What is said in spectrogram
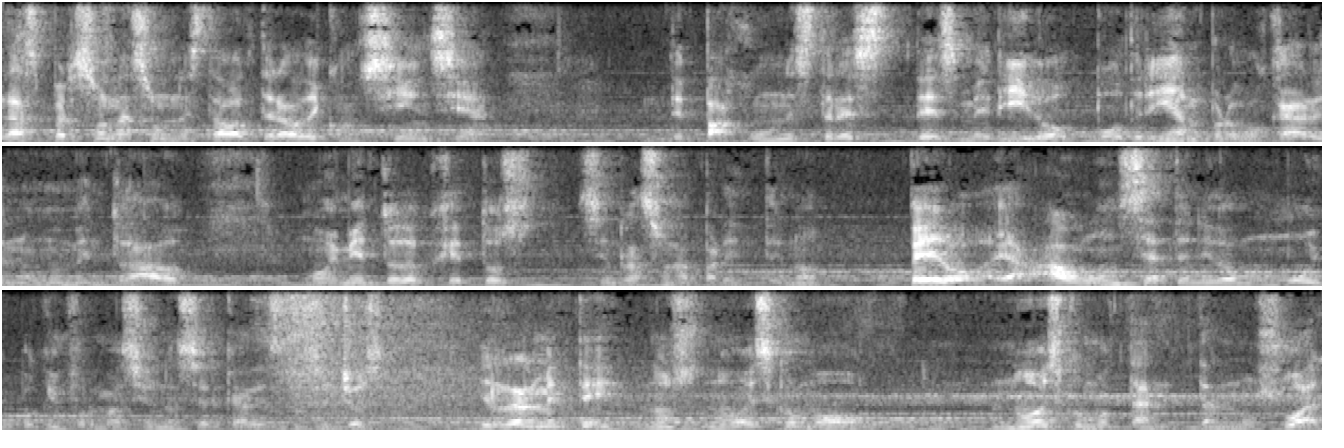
las personas en un estado alterado de conciencia, de bajo un estrés desmedido, podrían provocar en un momento dado movimiento de objetos sin razón aparente, ¿no? Pero eh, aún se ha tenido muy poca información acerca de estos hechos y realmente no, es como no es como tan, tan usual,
